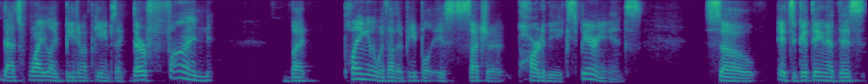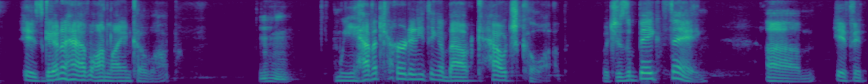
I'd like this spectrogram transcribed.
that's why like beat 'em up games like they're fun but playing it with other people is such a part of the experience so it's a good thing that this is going to have online co-op Mhm. we haven't heard anything about couch co-op which is a big thing um, if it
